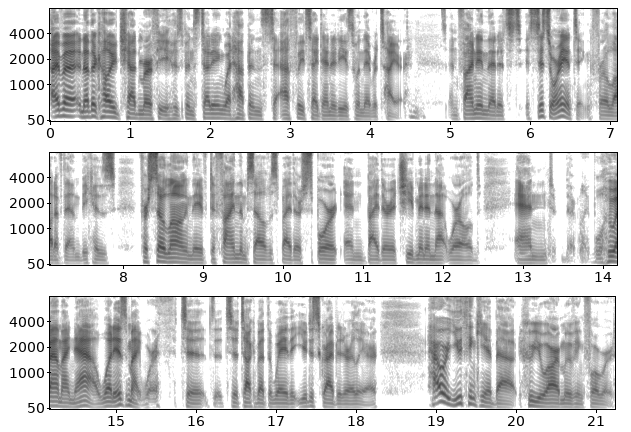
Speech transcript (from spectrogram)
i have a, another colleague chad murphy who's been studying what happens to athletes identities when they retire mm-hmm. and finding that it's it's disorienting for a lot of them because for so long they've defined themselves by their sport and by their achievement in that world and they're like, well, who am I now? What is my worth? To, to, to talk about the way that you described it earlier. How are you thinking about who you are moving forward?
